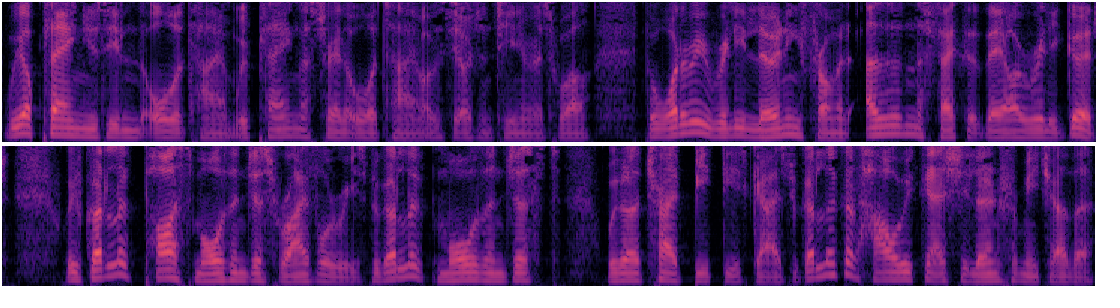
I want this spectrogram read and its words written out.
We are playing New Zealand all the time. We're playing Australia all the time, obviously Argentina as well. But what are we really learning from it other than the fact that they are really good? We've got to look past more than just rivalries. We've got to look more than just, we've got to try to beat these guys. We've got to look at how we can actually learn from each other.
